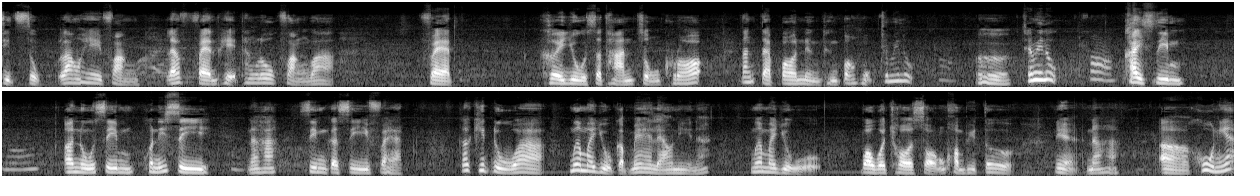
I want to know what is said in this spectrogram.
จิตสุขเล่าให้ฟัง และแฟนเพจทั้งโลกฟังว่าแฝดเคยอยู่สถานสงเคราะห์ตั้งแต่ป .1 ถึงป .6 ใช่ไหมลูก เออ ใช่ไหมลูกค่ะใครซิมน้อง เออหนูซิมคนนี้ซีนะคะซิมกับซีแฝดก็คิดดูว่าเมื่อมาอยู่กับแม่แล้วนี่นะ เมื่อมาอยู่ปวชสองคอมพิวเตอร์เนี่ยนะคะคู่เนี้ย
